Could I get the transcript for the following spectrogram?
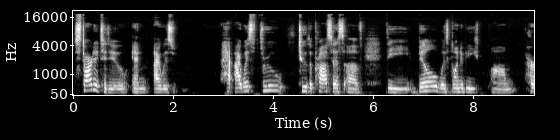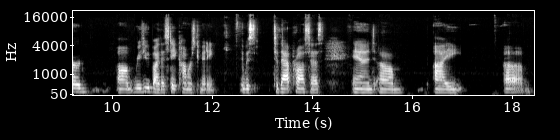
started to do, and I was I was through to the process of the bill was going to be um, heard, um, reviewed by the State Commerce Committee. It was to that process, and um, I um,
